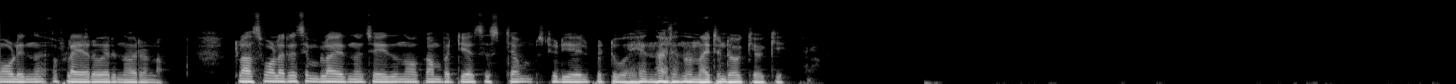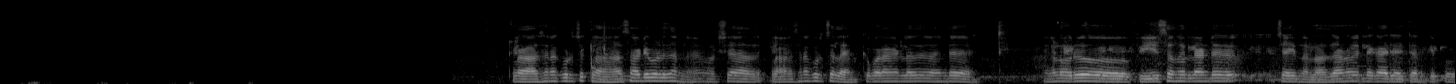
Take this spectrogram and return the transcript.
മുകളിൽ നിന്ന് ഫ്ലെയർ വരുന്നവരെണ്ണം. ക്ലാസ് വളരെ സിമ്പിളായിരുന്നു ചെയ്ത് നോക്കാൻ പറ്റിയ സിസ്റ്റം സ്റ്റുഡിയോയിൽ പെട്ടുപോയി. എന്നാലും നന്നായിട്ടുണ്ട്. ഓക്കെ ഓക്കെ ക്ലാസ്സിനെ കുറിച്ച് ക്ലാസ് അടിപൊളി തന്നെ. പക്ഷെ ക്ലാസ്സിനെ കുറിച്ചല്ല എനിക്ക് പറയാനുള്ളത് അതിന്റെ ഫീസ് ഒന്നും ഇല്ലാണ്ട് ചെയ്യുന്നുള്ളൂ അതാണ് വലിയ കാര്യമായിട്ട് എനിക്കിപ്പോൾ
